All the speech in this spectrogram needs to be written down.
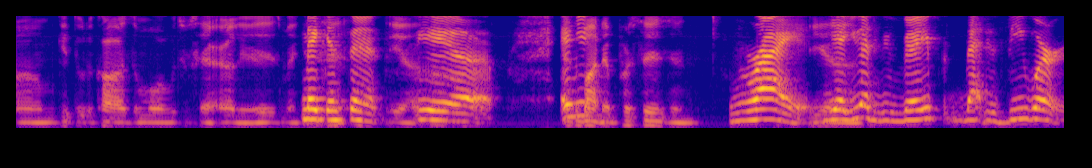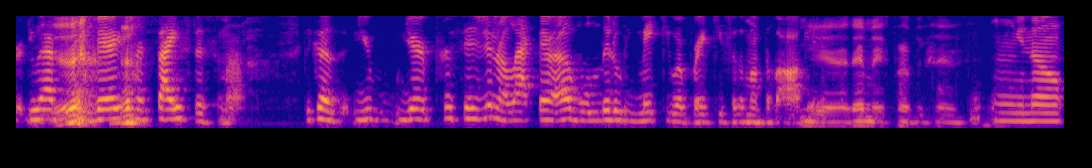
um get through the cards, the more what you said earlier is making making sense. sense. Yeah. Yeah. And it's you, about the precision. Right. Yeah. yeah. You have to be very. That is the word. You have yeah. to be very precise this month because you your precision or lack thereof will literally make you or break you for the month of August. Yeah, that makes perfect sense. You know,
